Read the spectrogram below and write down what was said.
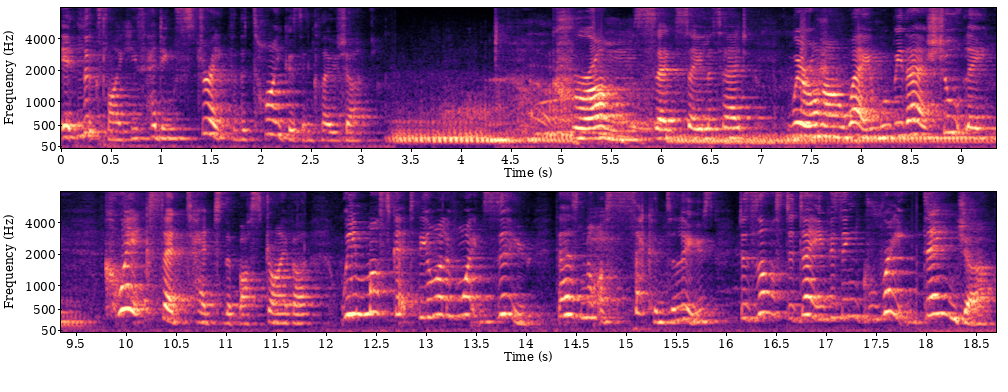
It looks like he's heading straight for the tiger's enclosure. Crumbs, said Sailor Ted. We're on our way and we'll be there shortly. Quick, said Ted to the bus driver. We must get to the Isle of Wight Zoo. There's not a second to lose. Disaster Dave is in great danger.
